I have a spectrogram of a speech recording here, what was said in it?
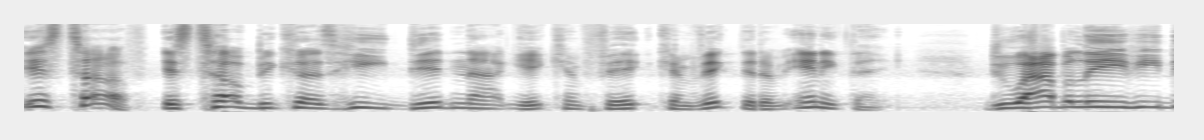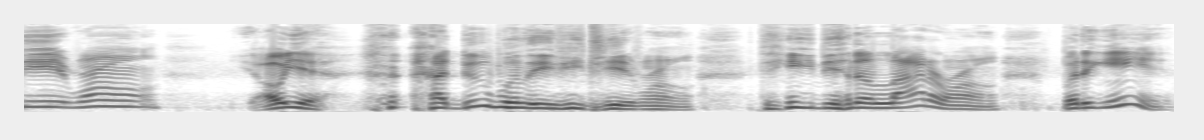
It's tough. It's tough because he did not get convic- convicted of anything. Do I believe he did wrong? Oh yeah, I do believe he did wrong. He did a lot of wrong. But again,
